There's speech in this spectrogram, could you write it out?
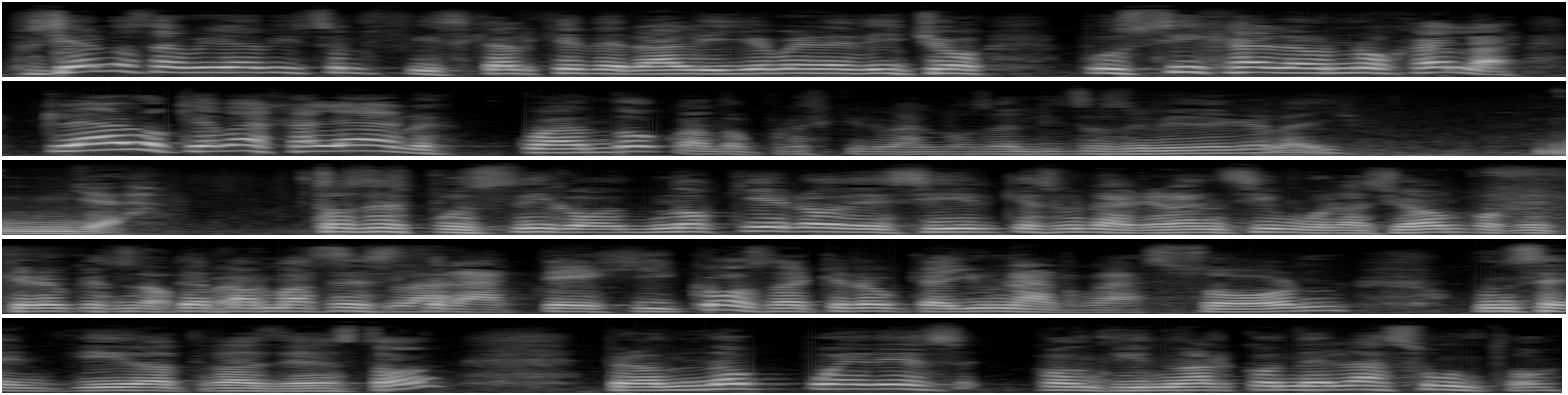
pues ya los habría visto el fiscal general y yo hubiera dicho, pues sí jala o no jala. Claro que va a jalar. ¿Cuándo? Cuando prescriban los delitos de Videgaray. Ya. Entonces, pues digo, no quiero decir que es una gran simulación, porque creo que es un No, tema más pues, claro. estratégico, o sea, creo que hay una razón, un sentido atrás de esto, pero no puedes continuar con el asunto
